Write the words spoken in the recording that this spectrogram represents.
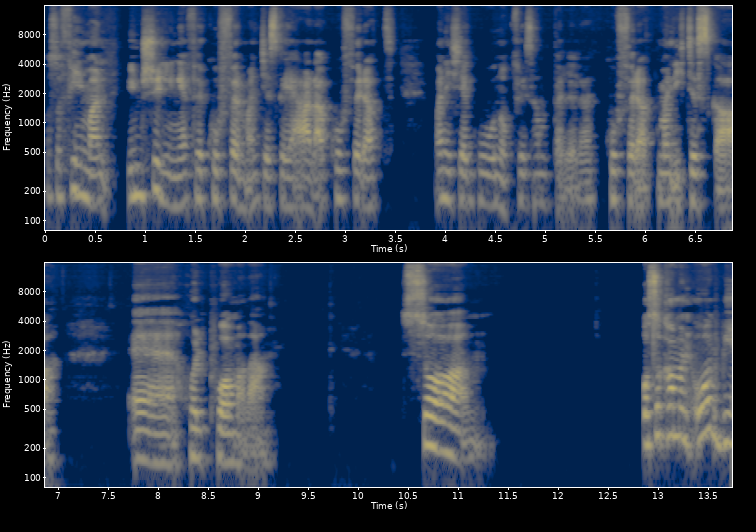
Og så finner man unnskyldninger for hvorfor man ikke skal gjøre det, hvorfor at man ikke er god nok, f.eks., eller hvorfor at man ikke skal eh, holde på med det. Så Og så kan man òg bli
